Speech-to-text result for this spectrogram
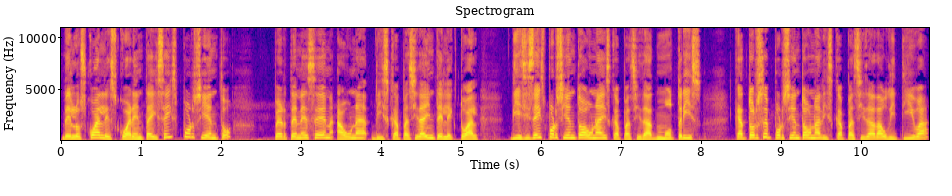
de los cuales 46% pertenecen a una discapacidad intelectual, 16% a una discapacidad motriz, 14% a una discapacidad auditiva,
